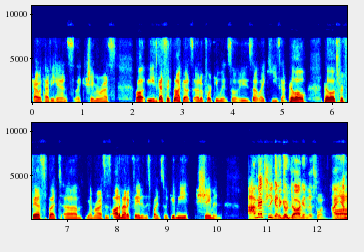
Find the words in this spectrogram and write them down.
guy with heavy hands like Shane Moraes. Well, he's got six knockouts out of 14 wins, so it's not like he's got pillow pillows for fists, but um, yeah, Moraes is automatic fade at this point. So give me Sheymon. I'm actually going to go dog in this one. I am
